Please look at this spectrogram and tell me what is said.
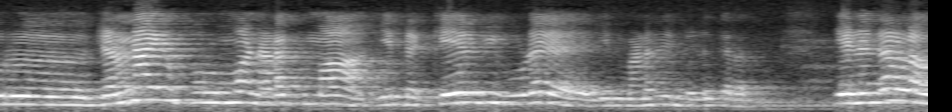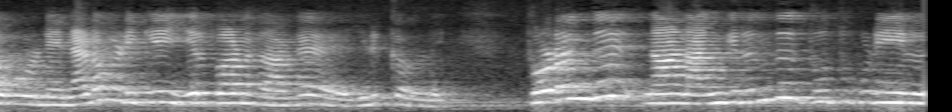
ஒரு ஜனநாயகபூர்வமா நடக்குமா என்ற கேள்வி கூட என் மனதில் எழுகிறது. ஏனென்றால் அவர்களுடைய நடவடிக்கை இயல்பானதாக இருக்கவில்லை. தொடர்ந்து நான் அங்கிருந்து தூத்துக்குடியில்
